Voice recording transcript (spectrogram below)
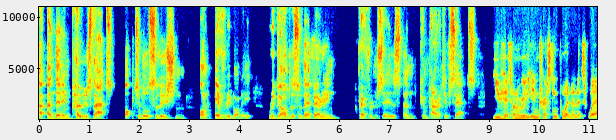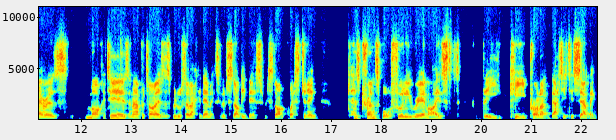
uh, and then impose that optimal solution on everybody, regardless of their varying preferences and comparative sets. You hit on a really interesting point, and it's whereas marketeers and advertisers, but also academics who have studied this, would start questioning: Has transport fully realised the key product that it is selling.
